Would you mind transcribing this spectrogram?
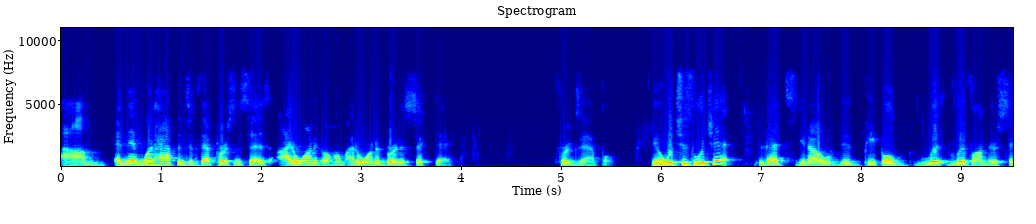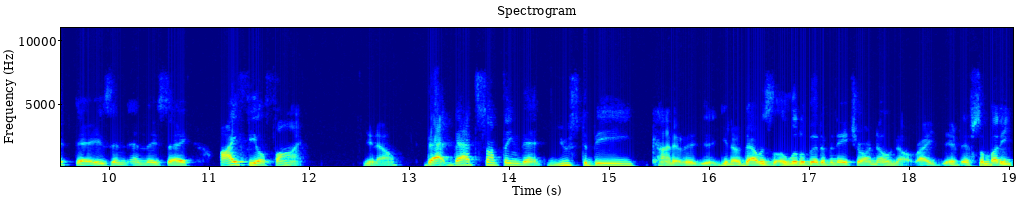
Um, and then what happens if that person says, I don't want to go home. I don't want to burn a sick day, for example, you know, which is legit. That's, you know, people li- live on their sick days and, and they say, I feel fine, you know. That that's something that used to be kind of you know that was a little bit of an HR no no right if, if somebody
